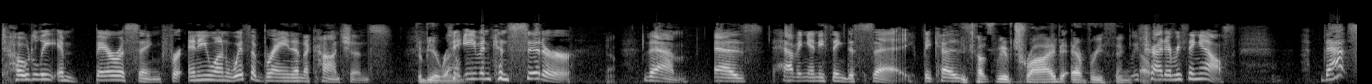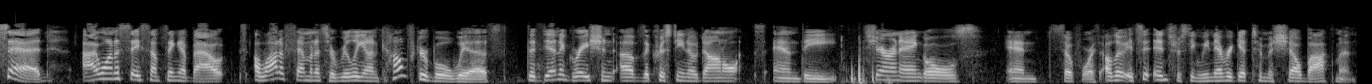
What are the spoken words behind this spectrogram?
totally embarrassing for anyone with a brain and a conscience to be around. to even consider Yeah. them as having anything to say because because we've tried everything. We've else. tried everything else. That said, I want to say something about a lot of feminists are really uncomfortable with the denigration of the Christine O'Donnells and the Sharon Angles and so forth. Although it's interesting, we never get to Michele Bachmann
